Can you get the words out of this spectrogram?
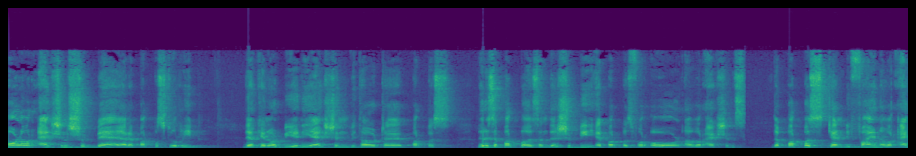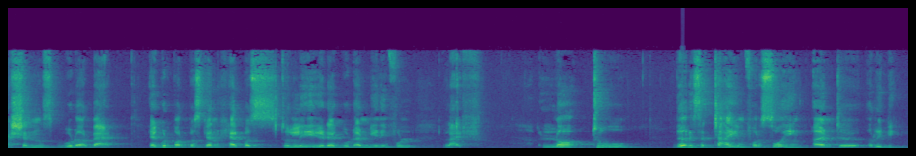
All our actions should bear a purpose to reap. There cannot be any action without a purpose. There is a purpose, and there should be a purpose for all our actions. The purpose can define our actions, good or bad. A good purpose can help us to lead a good and meaningful life. Law 2 there is a time for sowing and uh, reaping.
